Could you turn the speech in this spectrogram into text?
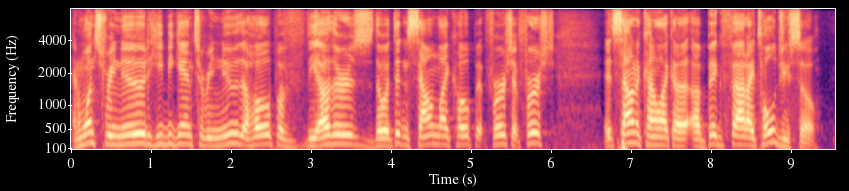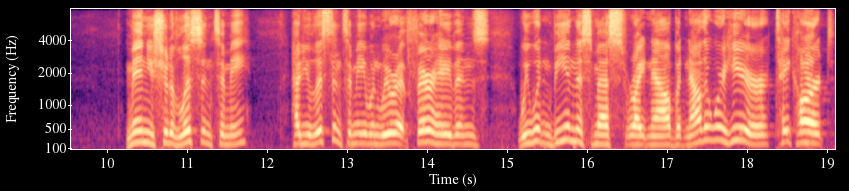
And once renewed, he began to renew the hope of the others, though it didn't sound like hope at first. At first, it sounded kind of like a, a big fat I told you so. Men, you should have listened to me. Had you listened to me when we were at Fairhavens, we wouldn't be in this mess right now. But now that we're here, take heart.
